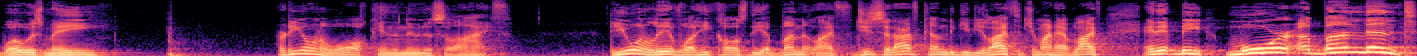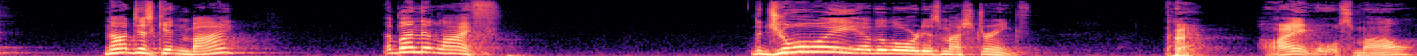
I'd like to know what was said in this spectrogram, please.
Woe is me. Or do you want to walk in the newness of life? Do you want to live what he calls the abundant life? Jesus said, I've come to give you life that you might have life and it be more abundant. Not just getting by, abundant life. The joy of the Lord is my strength. I ain't gonna smile.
